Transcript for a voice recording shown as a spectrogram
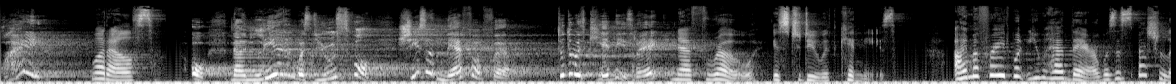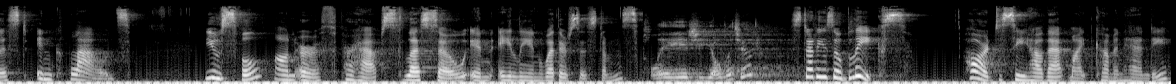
Why? What else? Oh, now Lear was useful. She's a nephrophile. To do with kidneys, right? Nephro is to do with kidneys. I'm afraid what you had there was a specialist in clouds. Useful on Earth, perhaps, less so in alien weather systems. Plagiologist? Studies obliques. Hard to see how that might come in handy.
